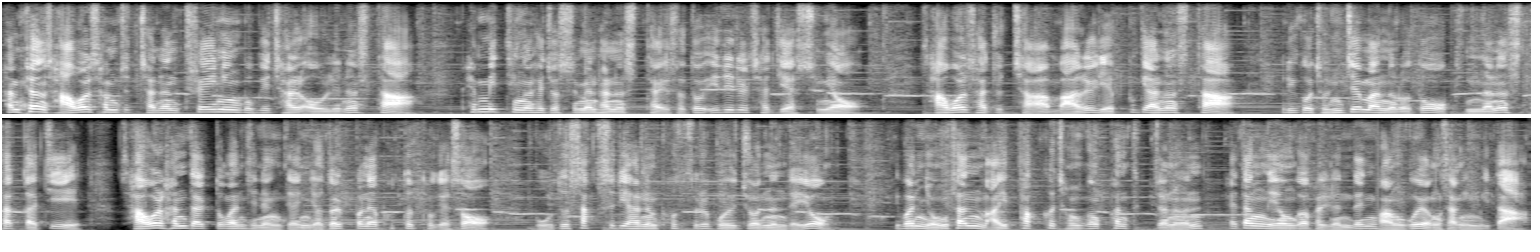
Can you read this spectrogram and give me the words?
한편 4월 3주차는 트레이닝복이 잘 어울리는 스타, 팬미팅을 해줬으면 하는 스타에서도 1위를 차지했으며 4월 4주차 말을 예쁘게 하는 스타, 그리고 존재만으로도 빛나는 스타까지 4월 한 달 동안 진행된 8번의 포토톡에서 모두 싹쓸이하는 포스를 보여주었는데요. 이번 용산 마이파크 전광판 특전은 해당 내용과 관련된 광고 영상입니다.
